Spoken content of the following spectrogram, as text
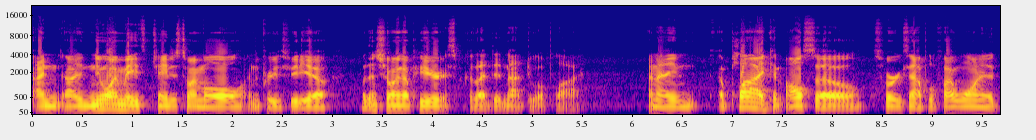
I, I knew I made changes to my mole in the previous video, but then showing up here is because I did not do apply. And then apply can also, for example, if I wanted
